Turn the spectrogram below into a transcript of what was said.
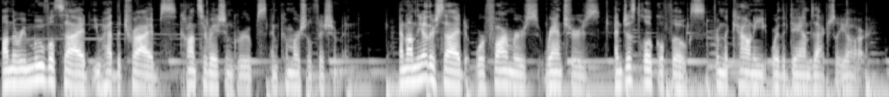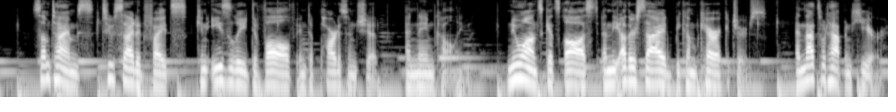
On the removal side, you had the tribes, conservation groups, and commercial fishermen. And on the other side were farmers, ranchers, and just local folks from the county where the dams actually are. Sometimes two sided fights can easily devolve into partisanship and name calling. Nuance gets lost, and the other side become caricatures. And that's what happened here,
